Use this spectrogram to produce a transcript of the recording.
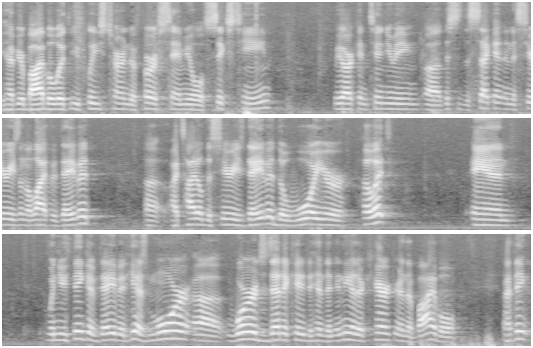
you have your Bible with you, please turn to 1 Samuel 16. We are continuing, uh, this is the second in a series on the life of David. Uh, I titled the series David, the Warrior Poet. And when you think of David, he has more uh, words dedicated to him than any other character in the Bible. I think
